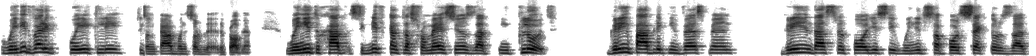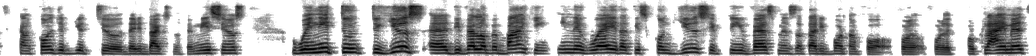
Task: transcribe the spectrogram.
We need very quickly to carbon solve the problem. We need to have significant transformations that include green public investment, green industrial policy. We need to support sectors that can contribute to the reduction of emissions. We need to, to use uh, development banking in a way that is conducive to investments that are important for, for, for, the, for climate.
